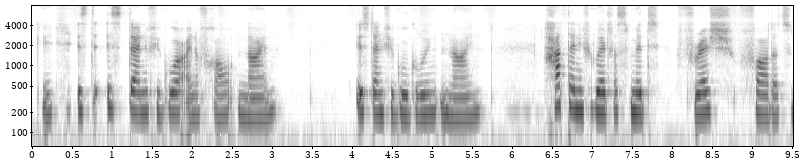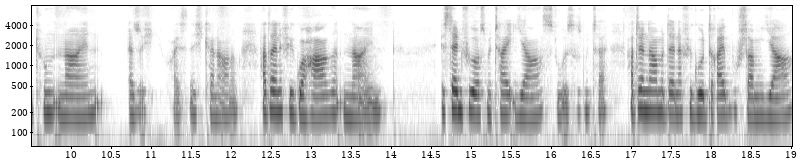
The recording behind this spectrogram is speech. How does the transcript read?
Okay. Ist, ist deine Figur eine Frau? Nein. Ist deine Figur grün? Nein. Hat deine Figur etwas mit Fresh Father zu tun? Nein. Also ich weiß nicht, keine Ahnung. Hat deine Figur Haare? Nein. Ist deine Figur aus Metall? Ja. Du ist aus Metall. Hat der Name deiner Figur drei Buchstaben? Ja.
